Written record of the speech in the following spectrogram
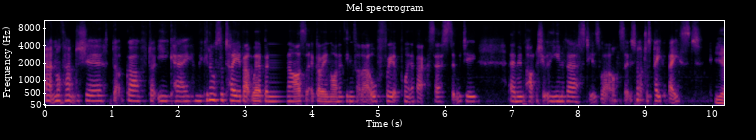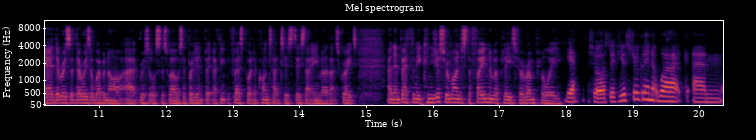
at northamptonshire.gov.uk. And we can also tell you about webinars that are going on and things like that, all free at point of access that we do um, in partnership with the university as well. So it's not just paper based. Yeah, there is a there is a webinar uh, resource as well. So brilliant. But I think the first point of contact is, is that email. That's great. And then Bethany, can you just remind us the phone number, please, for Remploy? Yeah, sure. So if you're struggling at work um,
